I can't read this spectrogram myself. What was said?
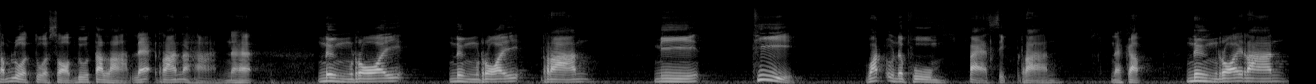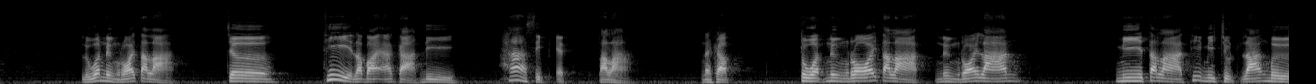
สำรวจตรวจสอบดูตลาดและร้านอาหารนะฮะ100 100ร้าน มีที่วัดอุณหภูมิ 80 ร้านนะครับ100ร้าน หรือว่า 100 ตลาด เจอที่ระบายอากาศดี 51 ตลาดนะครับ ตรวจ 100 ตลาด 100 ล้าน มีตลาดที่มีจุดล้างมือ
